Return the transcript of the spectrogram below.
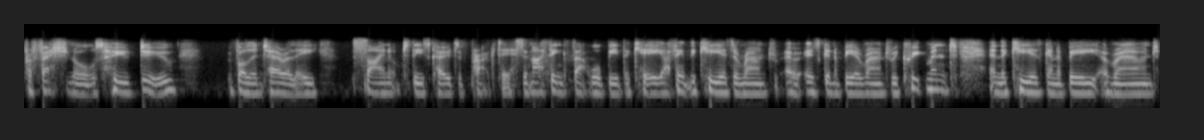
professionals who do voluntarily sign up to these codes of practice and i think that will be the key. I think the key is around uh, is going to be around recruitment and the key is going to be around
